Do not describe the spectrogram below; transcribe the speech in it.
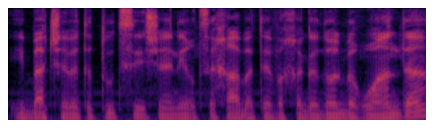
היא בת שבט הטוצי שנרצחה בטבח הגדול ברואנדה,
